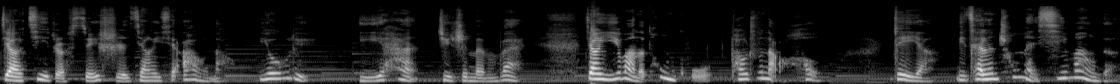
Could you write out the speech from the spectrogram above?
就要记着随时将一些懊恼、忧虑、遗憾拒之门外，将以往的痛苦抛诸脑后，这样你才能充满希望的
